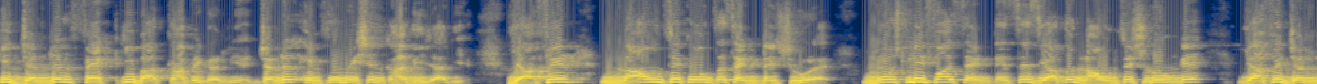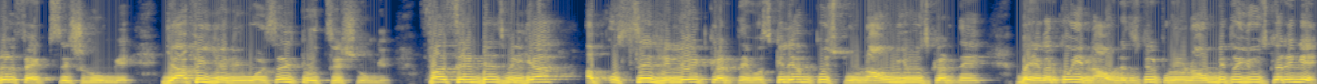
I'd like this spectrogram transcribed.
कि जनरल फैक्ट की बात कहाँ पे कर रही है जनरल इंफॉर्मेशन कहाँ दी जा रही है। या फिर नाउन से कौन सा सेंटेंस शुरू हो रहा है। मोस्टली फ़र्स्ट सेंटेंसेस या तो नाउन से शुरू होंगे या फिर जनरल फैक्ट से शुरू होंगे, या फिर यूनिवर्सल ट्रूथ से शुरू होंगे। फ़र्स्ट सेंटेंस मिल गया, अब उससे रिलेट करते हैं, उसके लिए हम कुछ प्रोनाउन यूज़ करते हैं। भाई, अगर कोई नाउन है तो उसके लिए प्रोनाउन भी तो यूज़ करेंगे।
